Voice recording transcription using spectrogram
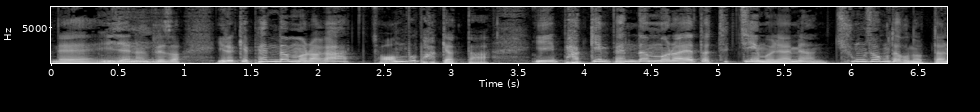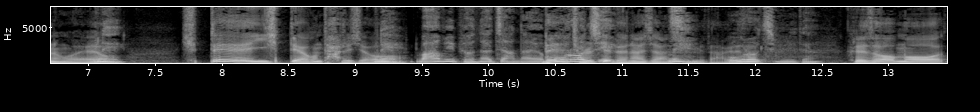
네 이제는 네. 그래서 이렇게 팬덤 문화가 전부 바뀌었다. 이 바뀐 팬덤 문화의 또 특징이 뭐냐면 충성도가 높다는 거예요. 네. 10대, 20대하고는 다르죠. 네, 마음이 변하지 않아요. 네, 오로지. 절대 변하지 않습니다. 네, 오로지입니다. 그래서 뭐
